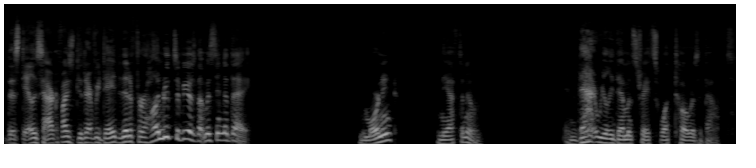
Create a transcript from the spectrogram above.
this daily sacrifice did every day. They did it for hundreds of years, not missing a day. In the morning, in the afternoon. And that really demonstrates what Torah is about.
